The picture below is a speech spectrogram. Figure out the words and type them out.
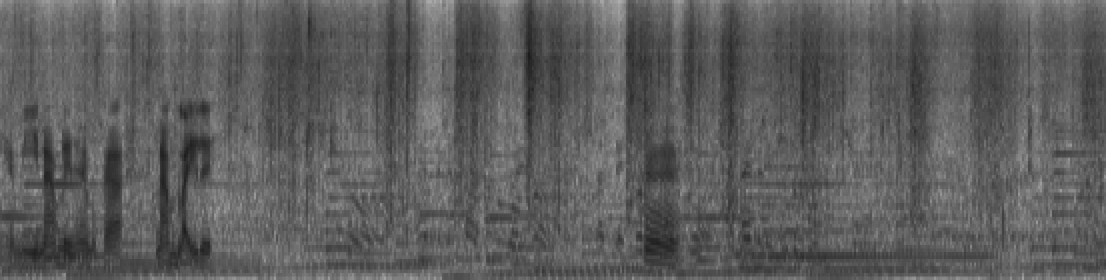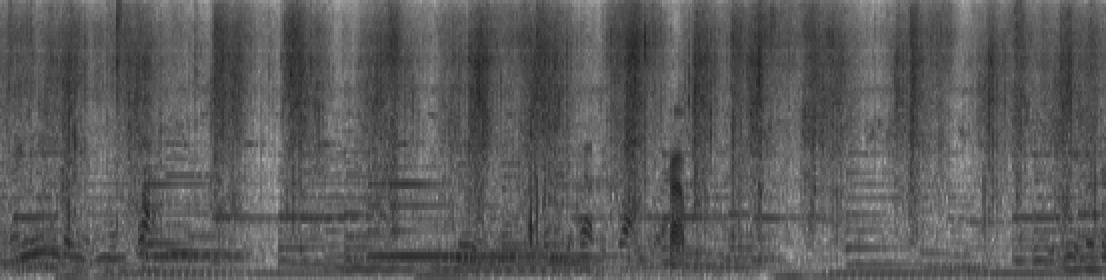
นี่ครับมีน้ำเลยนะครับลูกค้าน้ำไหลเลยเออได้เลยที่เป็นหลุมอย่างนี้มันจะเห็นมุมกว้างวิวเห็นทัศนียภาพไปกว้างกว่าครับที่ก็จะ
